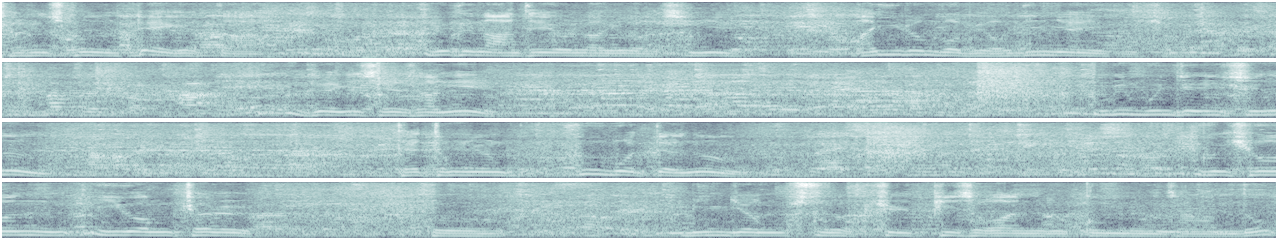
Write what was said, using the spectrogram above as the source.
자기 손을 떼겠다 이렇게 나한테 연락이 왔으니 아 이런 법이 어딨냐 이거죠 그러니까 이 세상이 우리 문재인 씨는 대통령 후보 때는 그 현 이광철 그 민정수석실 비서관으로 근무한 사람도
